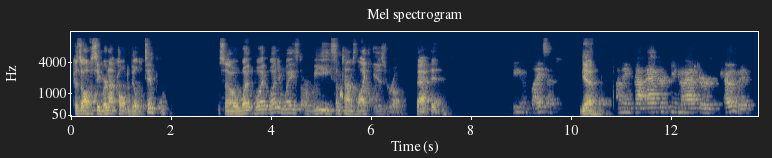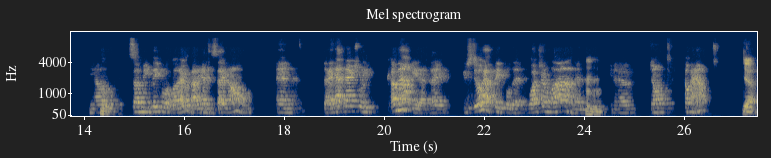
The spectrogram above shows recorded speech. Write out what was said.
Because obviously we're not called to build a temple. So what what what in ways are we sometimes like Israel back then? Being complacent. Yeah. I mean, right after, you know, after COVID, you know, hmm. so many people, well, everybody had to stay home and they hadn't actually come out yet. They, you still have people that watch online and, mm-hmm. you know, don't come out. Yeah.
